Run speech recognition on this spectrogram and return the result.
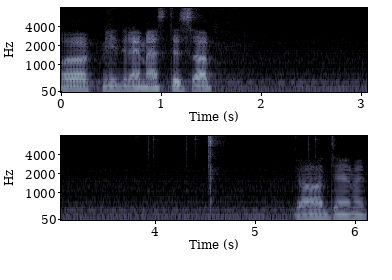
Fuck me, did I mess this up? God damn it.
